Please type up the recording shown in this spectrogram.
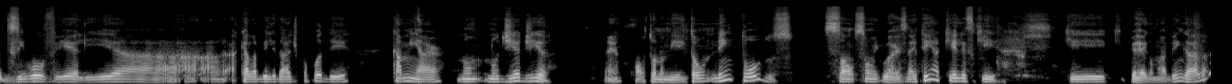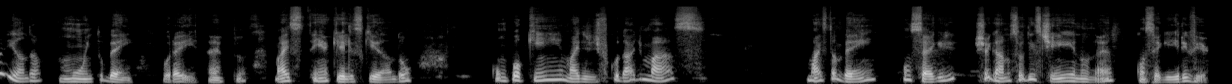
desenvolver ali a, a aquela habilidade para poder caminhar no, no, dia a dia, né, com autonomia. Então, nem todos são, são iguais, né? Tem aqueles que, que, que pegam uma bengala e andam muito bem por aí, né? Mas tem aqueles que andam com um pouquinho mais de dificuldade, mas, mas também consegue chegar no seu destino, né? Consegue ir e vir.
